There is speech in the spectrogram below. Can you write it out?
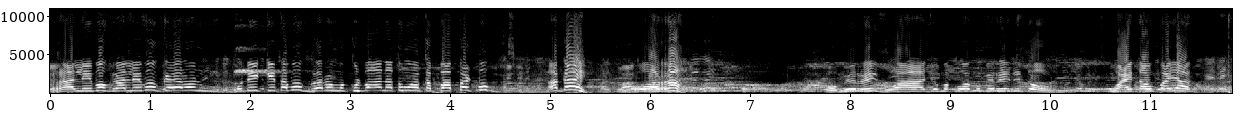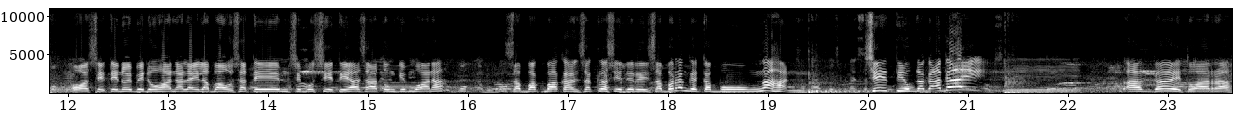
Rally bog, rally bog. Kaya ron, mudi kita bog. Garon magkulbaan na itong mga kapapart bog. Agay! Tuara. Overhead. Wadyo makuha overhead dito. White taong payag. O, City Noy Biduha na lailabaw sa team Cebu City ha, sa atong gimuha na. Sa bakbakan, sa klase dire sa Barangay Kabungahan. Sa City of Nagagay! si Agay, tuara.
